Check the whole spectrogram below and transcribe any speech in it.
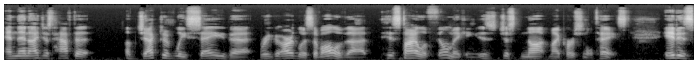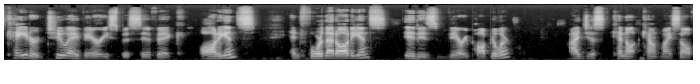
And then I just have to objectively say that regardless of all of that his style of filmmaking is just not my personal taste. It is catered to a very specific audience and for that audience it is very popular. I just cannot count myself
